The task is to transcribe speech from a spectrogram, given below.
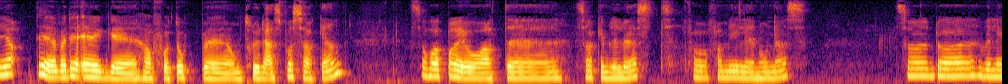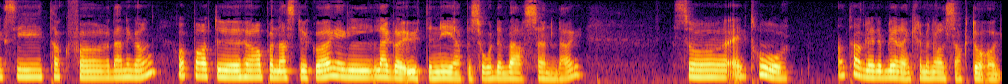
Ja, det var det jeg eh, har fått opp eh, om Trude Espås-saken. Så håper jeg jo at eh, saken blir løst for familien hennes. Så da vil jeg si takk for denne gang. Håper at du hører på neste uke òg. Jeg legger ut en ny episode hver søndag. Så jeg tror antagelig det blir en kriminalsak da òg.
